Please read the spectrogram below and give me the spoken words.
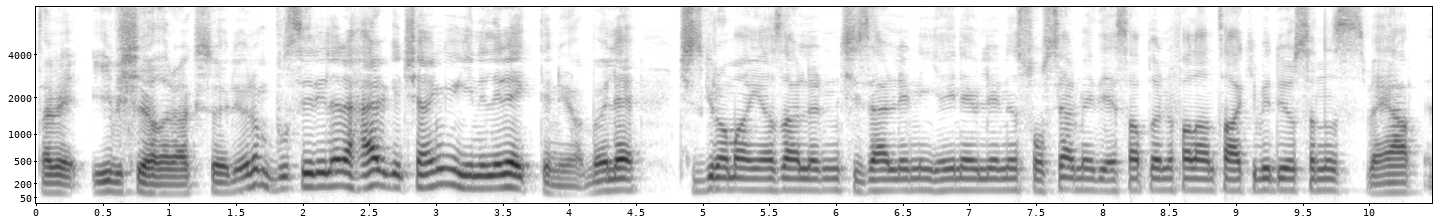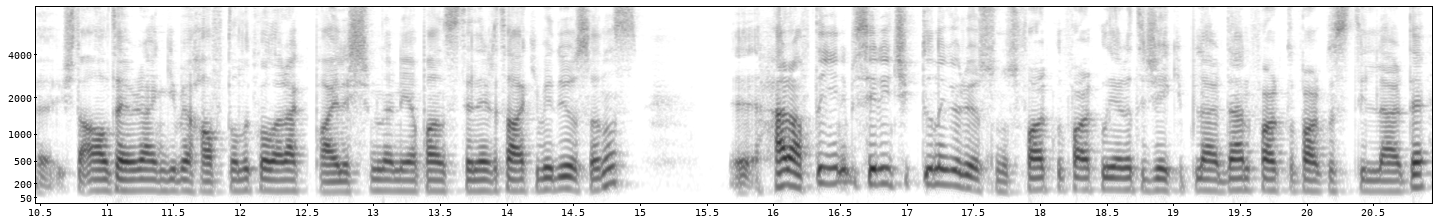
tabii iyi bir şey olarak söylüyorum. Bu serilere her geçen gün yenileri ekleniyor. Böyle çizgi roman yazarlarının, çizerlerinin, yayın evlerinin sosyal medya hesaplarını falan takip ediyorsanız veya e, işte Alt Evren gibi haftalık olarak paylaşımlarını yapan siteleri takip ediyorsanız e, her hafta yeni bir seri çıktığını görüyorsunuz. Farklı farklı yaratıcı ekiplerden, farklı farklı stillerde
